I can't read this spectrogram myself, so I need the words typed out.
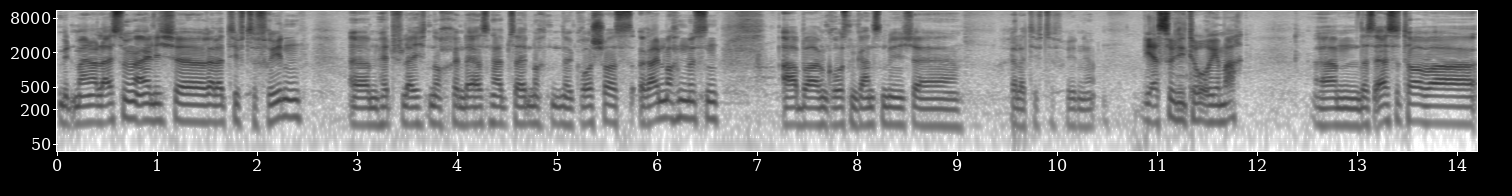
mit meiner Leistung eigentlich äh, relativ zufrieden. Ähm, hätte vielleicht noch in der ersten Halbzeit noch eine Großchance reinmachen müssen, aber im Großen und Ganzen bin ich äh, relativ zufrieden. Ja. Wie hast du die Tore gemacht? Ähm, das erste Tor war,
